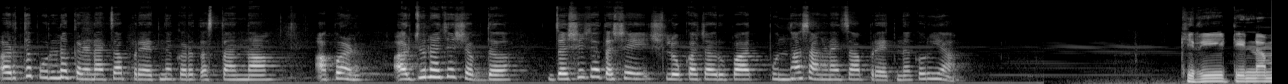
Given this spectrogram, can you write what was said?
अर्थपूर्ण करण्याचा प्रयत्न करत असताना आपण अर्जुनाचे शब्द जसेच्या तसे श्लोकाच्या रूपात पुन्हा सांगण्याचा प्रयत्न करूया. किरीटिनं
